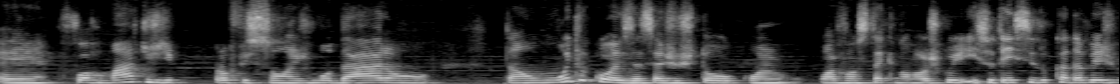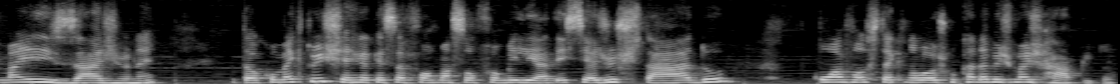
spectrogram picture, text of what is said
é, formatos de profissões mudaram então, muita coisa se ajustou com o avanço tecnológico e isso tem sido cada vez mais ágil, né? Então, como é que tu enxerga que essa formação familiar tem se ajustado com o avanço tecnológico cada vez mais rápido?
